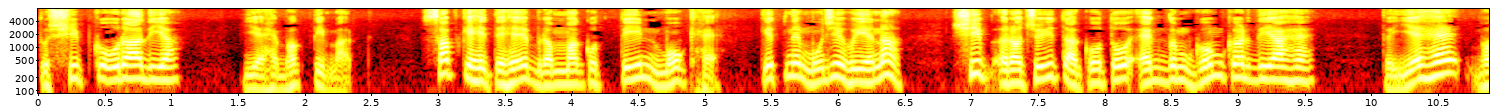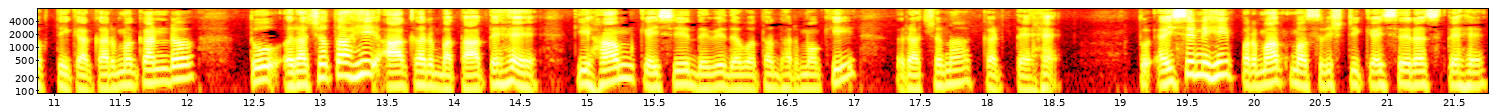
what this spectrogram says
तो शिव को उड़ा दिया। यह है भक्ति मार्ग। सब कहते हैं, ब्रह्मा को तीन मुख है। कितने मुझे हुए ना? शिव रचयिता को तो एकदम गुम कर दिया है। तो यह है भक्ति का कर्मकांड। तो रचता ही आकर बताते हैं कि हम कैसे देवी देवता धर्मों की रचना करते हैं। तो ऐसे नहीं परमात्मा सृष्टि कैसे रचते हैं?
